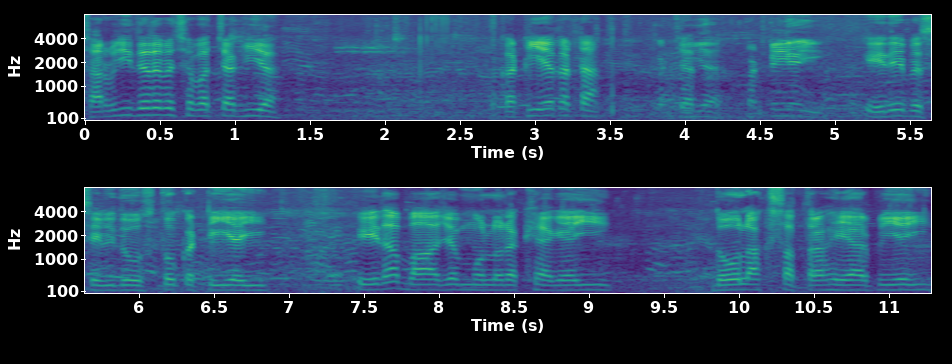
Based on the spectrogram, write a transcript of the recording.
ਸਰਬਜੀਤ ਇਹਦੇ ਵਿੱਚ ਬੱਚਾ ਕੀ ਆ? ਕੱਟੀ ਆ ਕੱਟਾ? ਕੱਟੀ ਆਈ ਇਹਦੇ ਪਿੱਛੇ ਵੀ ਦੋਸਤੋ ਕੱਟੀ ਆ ਜੀ। ਇਹਦਾ ਬਾਜਬ ਮੁੱਲ ਰੱਖਿਆ ਗਿਆ ਜੀ 217000 ਰੁਪਏ ਜੀ।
